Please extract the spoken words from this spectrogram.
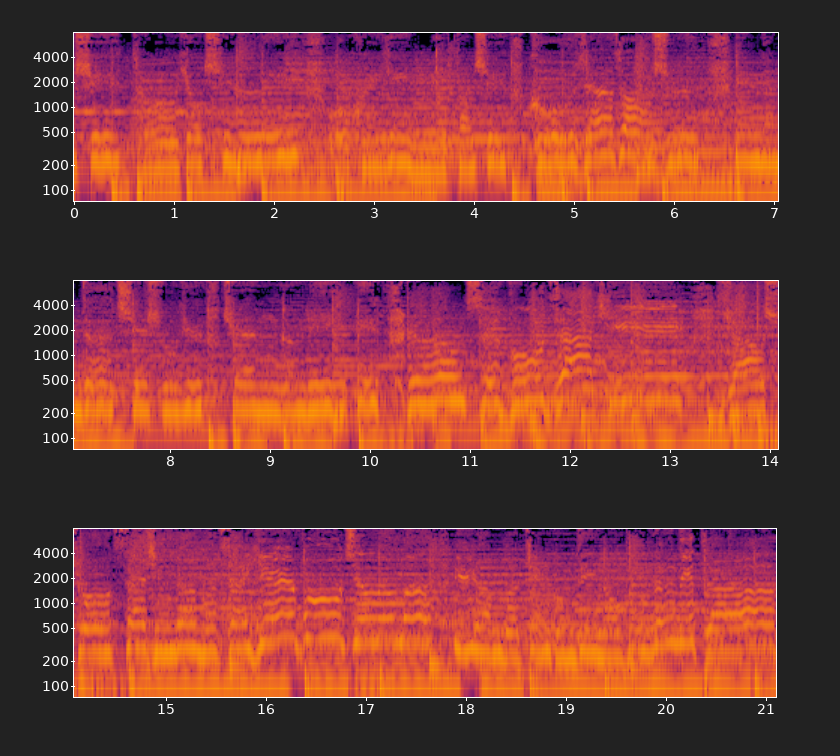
系，都有距离。我会因你放弃，哭的同时，酝酿的情属于全更一笔，仍词不达意。要说再见，了吗再也不见了吗？遗憾把天荒地老不能抵达。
